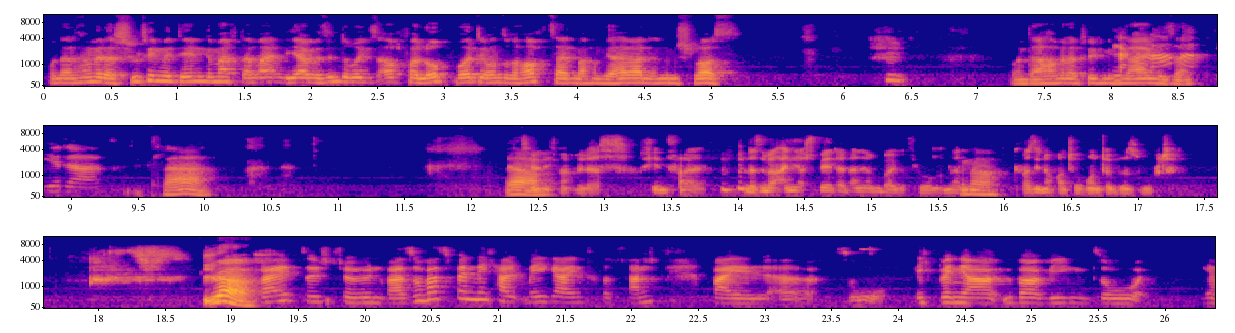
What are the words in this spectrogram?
Und dann haben wir das Shooting mit denen gemacht. Da meinten die, ja, wir sind übrigens auch verlobt, wollt ihr unsere Hochzeit machen? Wir heiraten in einem Schloss. Hm. Und da haben wir natürlich nicht Na, Nein klar gesagt. Macht ihr das. Klar. Ja. Natürlich machen wir das, auf jeden Fall. Und da sind wir ein Jahr später dann rübergeflogen und dann genau. quasi nochmal Toronto besucht. Ja. Weil es so schön war. Sowas finde ich halt mega interessant, weil äh, so, ich bin ja überwiegend so, ja,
